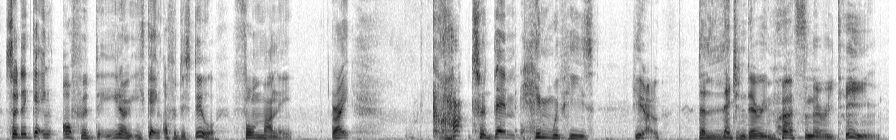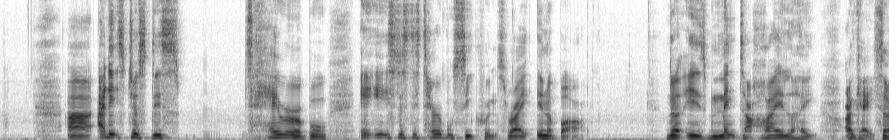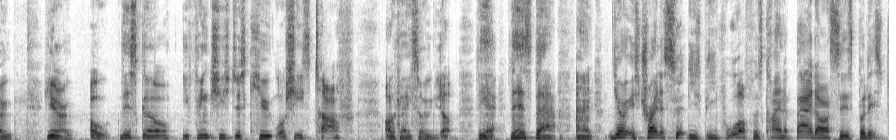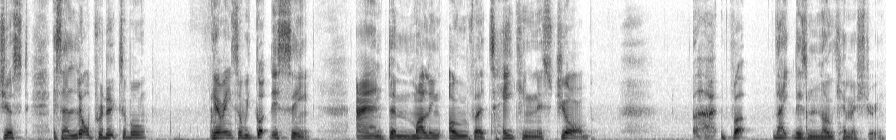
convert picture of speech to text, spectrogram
So they're getting offered, you know, he's getting offered this deal for money, right? Cut to them, him with his, you know, the legendary mercenary team. Uh, and it's just this terrible, it, it's just this terrible sequence, right, in a bar that is meant to highlight okay, so, you know, oh, this girl, you think she's just cute, well, she's tough Okay, so look, yeah, there's that, and you know, it's trying to set these people off as kind of badasses, but it's just, it's a little predictable. You know what I mean? So we got this scene, and them mulling over taking this job, uh, but like, there's no chemistry.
